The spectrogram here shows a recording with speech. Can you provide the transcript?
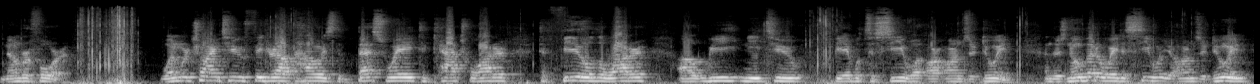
Number four, when we're trying to figure out how is the best way to catch water, to feel the water, uh, we need to be able to see what our arms are doing. And there's no better way to see what your arms are doing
